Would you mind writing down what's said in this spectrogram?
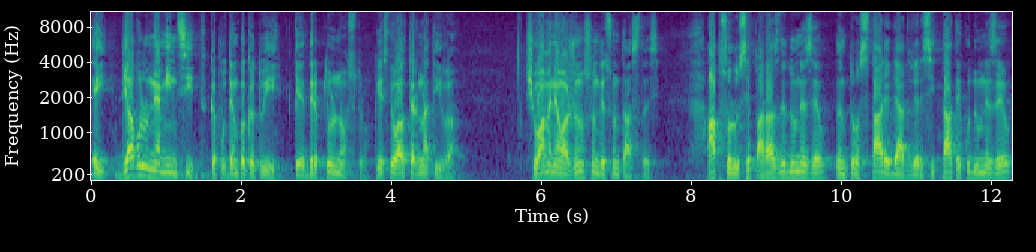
Ei, diavolul ne-a mințit că putem păcătui, că e dreptul nostru, că este o alternativă. Și oamenii au ajuns unde sunt astăzi. Absolut separați de Dumnezeu, într-o stare de adversitate cu Dumnezeu,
